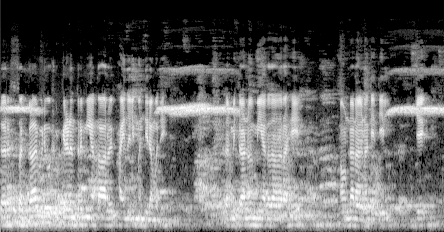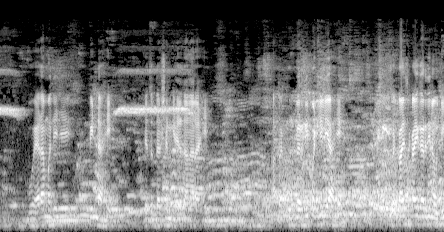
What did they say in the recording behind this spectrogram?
तर सगळा व्हिडिओ शूट केल्यानंतर मी आता आलो आहे फायनली मंदिरामध्ये. तर मित्रांनो मी आता जाणार आहे औंढा नागनाथ येथील जे भुयारामध्ये जे पिंड आहे त्याचं दर्शन घ्यायला जाणार आहे. आता खूप गर्दी पडलेली आहे. सकाळी सकाळी गर्दी नव्हती.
